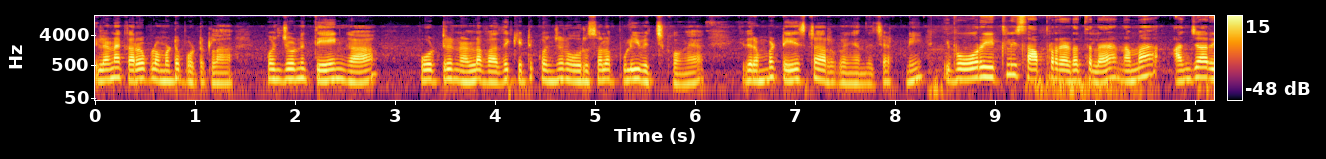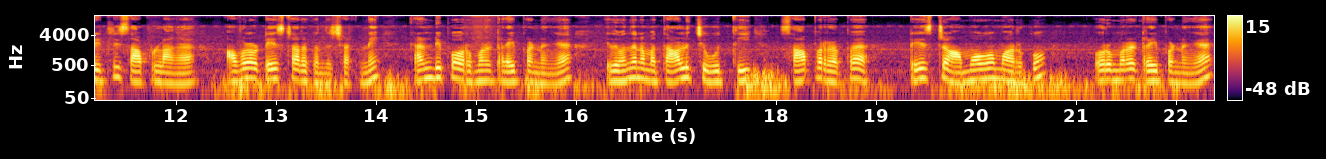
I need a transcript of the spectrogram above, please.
இல்லைன்னா கருவேப்பிலை மட்டும் போட்டுக்கலாம். கொஞ்சோண்டு தேங்காய் போட்டு நல்லா வதக்கிட்டு கொஞ்சோண்டு ஒரு சொல புளி வச்சுக்கோங்க. இது ரொம்ப டேஸ்ட்டாக இருக்குங்க இந்த சட்னி. இப்போ ஒரு இட்லி சாப்பிட்ற இடத்துல நம்ம அஞ்சாறு இட்லி சாப்பிட்லாங்க. அவ்வளோ டேஸ்ட்டாக இருக்கும் இந்த சட்னி. கண்டிப்பாக ஒரு முறை ட்ரை பண்ணுங்கள் இது வந்து நம்ம தாளித்து ஊற்றி சாப்பிட்றப்ப டேஸ்ட்டு அமோகமாக இருக்கும். ஒரு முறை ட்ரை பண்ணுங்கள்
